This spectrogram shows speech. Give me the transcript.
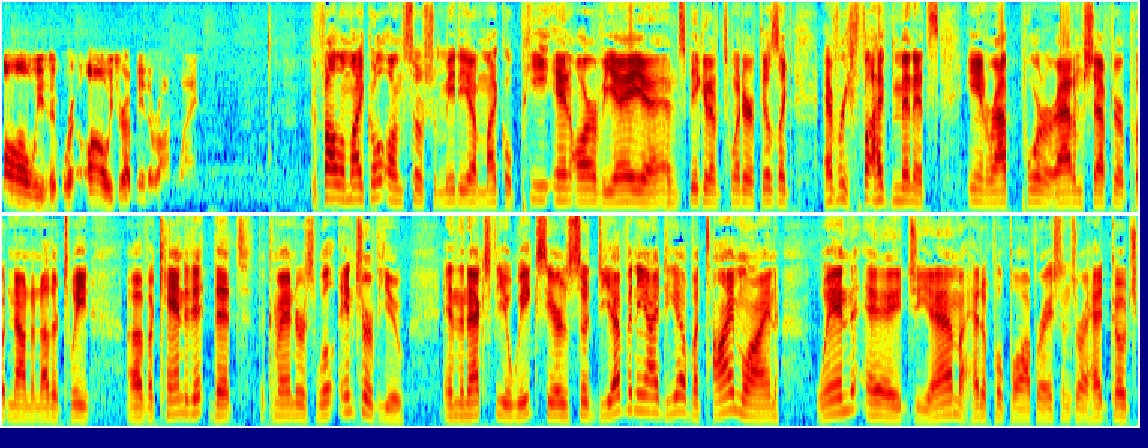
always always rubbed me the wrong way. You can follow Michael on social media, Michael P N R V A. And speaking of Twitter, it feels like every five minutes, Ian Rapoport or Adam Schefter are putting out another tweet of a candidate that the Commanders will interview in the next few weeks here. So, do you have any idea of a timeline when a GM, a head of football operations, or a head coach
